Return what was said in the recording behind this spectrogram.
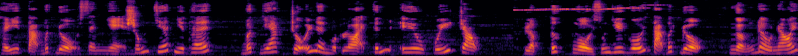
thấy tạ bích độ xem nhẹ sống chết như thế, bất giác trỗi lên một loại kính yêu quý trọng. Lập tức ngồi xuống dưới gối tạ bích độ, ngẩng đầu nói,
